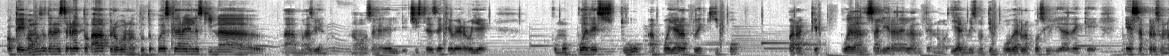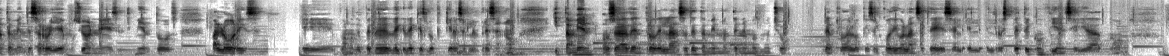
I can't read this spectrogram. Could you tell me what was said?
ok, vamos a tener este reto, ah, pero bueno, tú te puedes quedar ahí en la esquina nada más viendo, ¿no? O sea, el chiste es de que ver, oye, ¿cómo puedes tú apoyar a tu equipo para que puedan salir adelante, ¿no? Y al mismo tiempo ver la posibilidad de que esa persona también desarrolle emociones, sentimientos, valores. Eh, bueno, depende de, qué es lo que quiera hacer la empresa, ¿no? Y también, o sea, dentro de Lánzate también mantenemos mucho, dentro de lo que es el código Lánzate, es el, el, respeto y confidencialidad, ¿no?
